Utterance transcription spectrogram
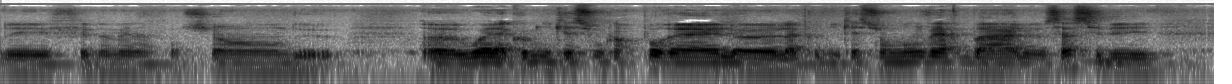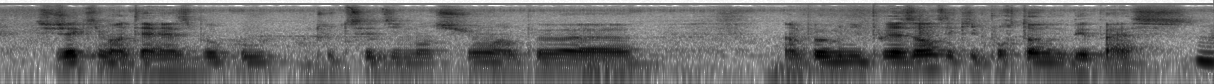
des phénomènes inconscients, de ouais, la communication corporelle, la communication non verbale. Ça, c'est des sujets qui m'intéressent beaucoup, toutes ces dimensions un peu un peu omniprésente et qui pourtant nous dépasse. Mm.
